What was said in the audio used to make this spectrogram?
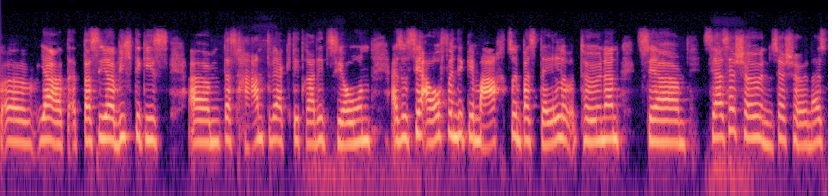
äh, ja, dass ihr wichtig ist ähm, das Handwerk, die Tradition. Also sehr aufwendig gemacht, so in Pastelltönen, sehr sehr sehr schön, sehr schön. Also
